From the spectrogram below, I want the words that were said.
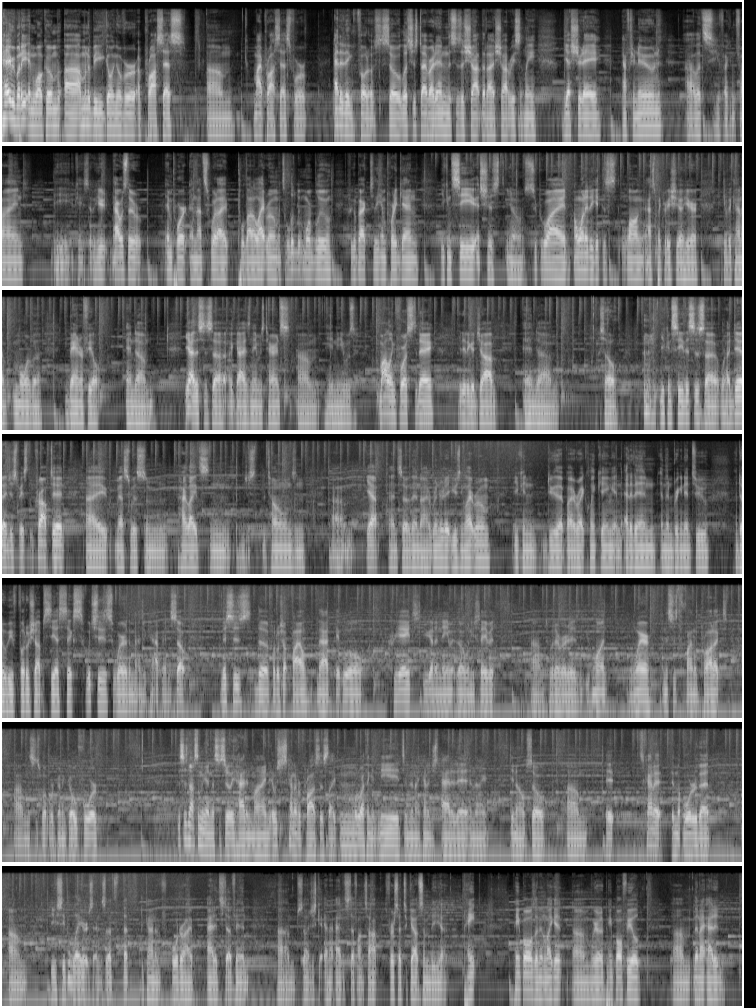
Hey everybody and welcome. Uh, I'm going to be going over a process, um, my process for editing photos. So let's just dive right in. This is a shot that I shot recently yesterday afternoon. Uh, let's see if I can find the, okay, so here, that was the import and that's what I pulled out of Lightroom. It's a little bit more blue. If we go back to the import again, you can see it's just, you know, super wide. I wanted to get this long aspect ratio here give it kind of more of a banner feel. And um, yeah, this is uh, a guy. His name is Terrence. Um, he, he was modeling for us today. He did a good job, and um, so you can see this is uh, what I did. I just basically cropped it. I messed with some highlights and, and just the tones and um, yeah. And so then I rendered it using Lightroom. You can do that by right clicking and edit in and then bring it into Adobe Photoshop CS6, which is where the magic happens. So this is the Photoshop file that it will create. You got to name it though when you save it um, to whatever it is that you want and where. And this is the final product. Um, this is what we're going to go for. This is not something I necessarily had in mind. It was just kind of a process like, mm, what do I think it needs? And then I kind of just added it and then I, you know, so um, it, it's kind of in the order that um, you see the layers in. So that's that's the kind of order I added stuff in. Um, so I just get, and I added stuff on top. First, I took out some of the uh, paint paintballs. I didn't like it. Um, we were at a paintball field. Um, then I added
